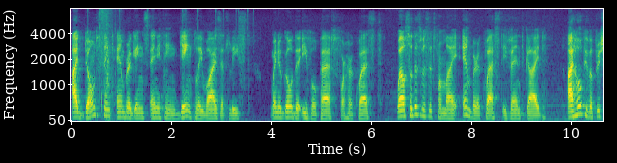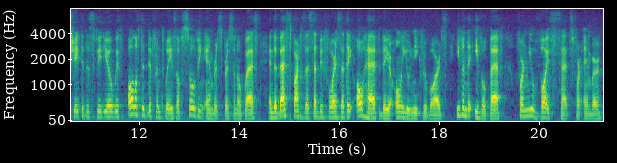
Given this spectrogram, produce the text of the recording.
I don't think Ember gains anything gameplay-wise at least when you go the evil path for her quest. Well, so this was it for my Ember quest event guide. I hope you've appreciated this video with all of the different ways of solving Ember's personal quest, and the best part as I said before is that they all have their own unique rewards, even the evil path, for new voice sets for Ember.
